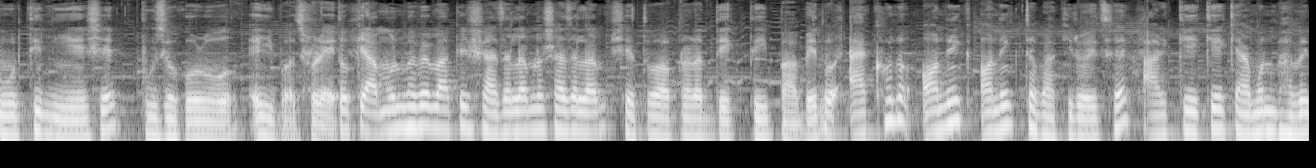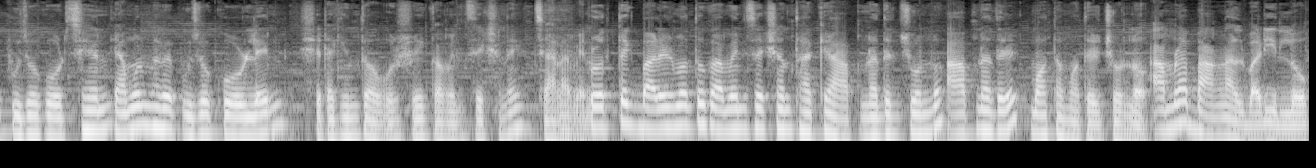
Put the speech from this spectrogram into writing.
মূর্তি নিয়ে এসে পুজো করব এই বছরে। তো কেমন ভাবে মাকে সাজালাম না সাজালাম সে তো আপনারা দেখতেই পাবেন। তো এখনও অনেক অনেকটা বাকি রয়েছে। আর কে কে কেমন ভাবে পুজো করছেন কেমন ভাবে পুজো করলেন, সেটা কিন্তু অবশ্যই কমেন্ট সেকশনে জানাবেন। প্রত্যেক প্রত্যেকবারের মতো কমেন্ট সেকশন থাকে আপনাদের জন্য, আপনাদের মতামতের জন্য। আমরা বাঙাল বাড়ির লোক।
